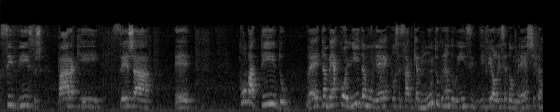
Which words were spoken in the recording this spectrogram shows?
serviços para que seja é, combatido não é? e também acolhida a mulher, que você sabe que é muito grande o índice de violência doméstica,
